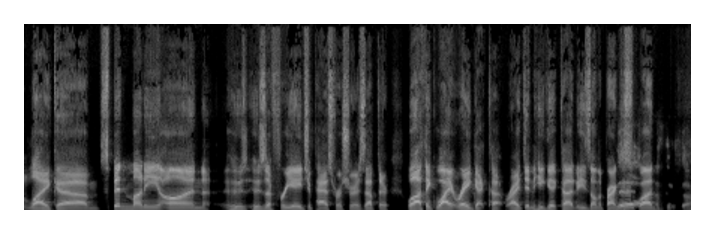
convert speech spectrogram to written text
like um, spend money on who's who's a free agent pass rusher is out there. Well, I think Wyatt Ray got cut, right? Didn't he get cut? He's on the practice yeah, squad. I think so.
